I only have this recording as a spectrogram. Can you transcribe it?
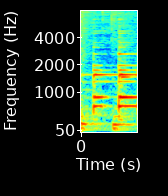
you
